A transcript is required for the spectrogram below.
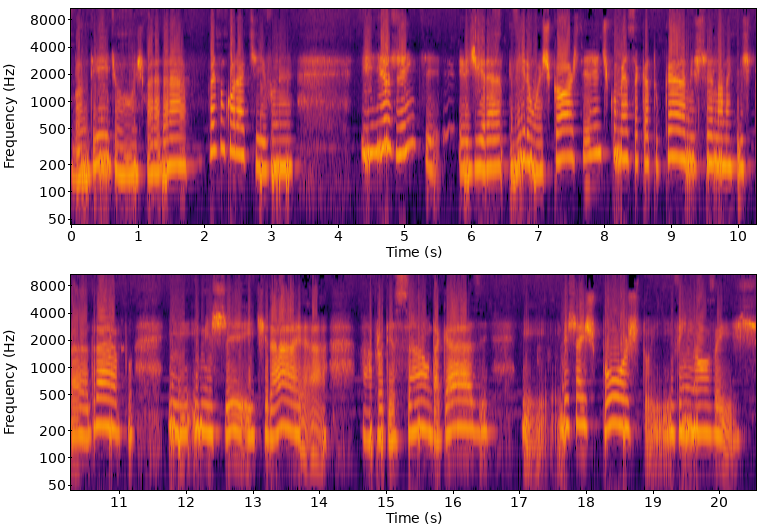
band-aid, um esparadrapo, faz um curativo, né? E a gente, eles vira, viram as costas e a gente começa a catucar, mexer lá naquele esparadrapo e, e mexer e tirar a, a proteção da gase e deixar exposto e vem novas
